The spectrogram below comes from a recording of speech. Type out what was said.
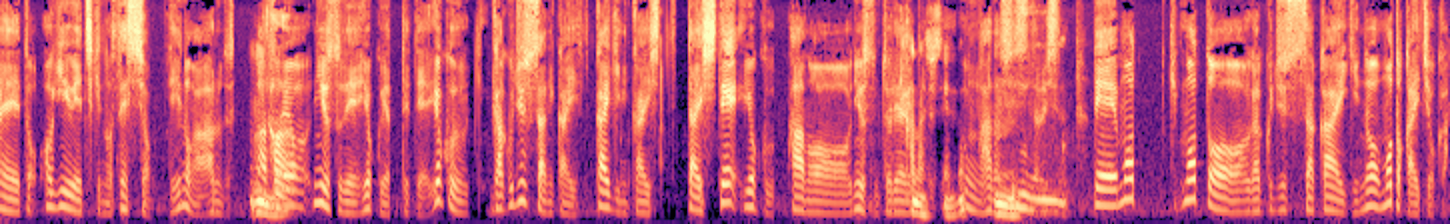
えっ、と、荻上チキのセッションっていうのがあるんです。うんまあ、それをニュースでよくやってて、よく学術者に会会議に会し対して、よく、あの、ニュースに取り上げて話してんの？うん、話したりして。で、も、元学術者会議の元会長か、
